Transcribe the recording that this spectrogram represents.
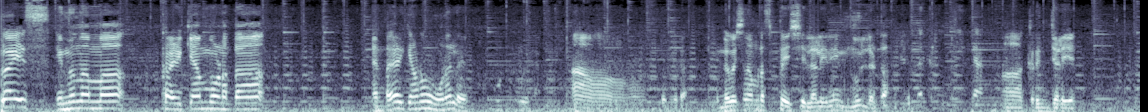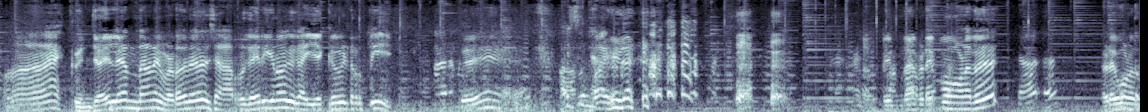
ഗൈസ് ഇന്ന് നമ്മ കഴിക്കാൻ പോണത എന്താ കഴിക്കാണോ ഊണല്ലേ ആ. ഇന്ന് പക്ഷെ നമ്മുടെ സ്പെഷ്യൽ അളിയന് ഇന്നും ഇല്ലട്ടാ ആ ക്രിഞ്ചളിയൻ. ആ ക്രിഞ്ചളിയിൽ എന്താണ്? ഇവിടെ ഒരു ഷാറുകാരിക്കണോ കൈയൊക്കെ വിടർത്തി. പിന്നെ എവിടെ പോണത്? എവിടെ പോണത്?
